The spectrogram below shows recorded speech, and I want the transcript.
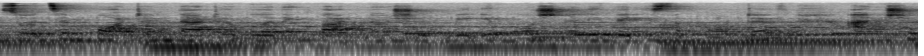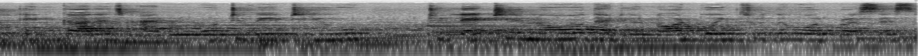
So it's important that your birthing partner should be emotionally very supportive and should encourage and motivate you to let you know that you're not going through the whole process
